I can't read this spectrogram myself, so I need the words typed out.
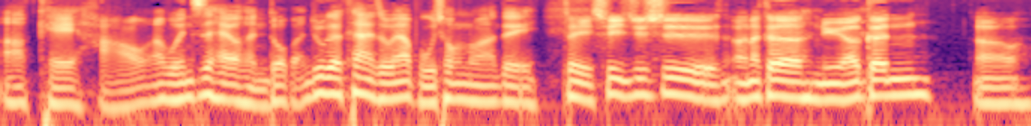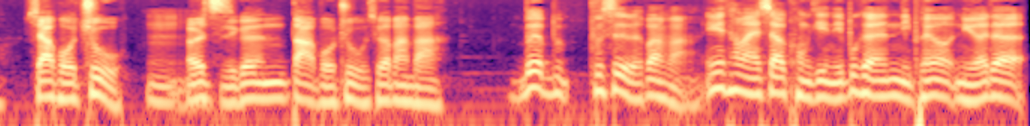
OK，好，那文字还有很多吧？如果看有什么要补充的吗？对对，所以就是呃，那个女儿跟呃家婆住，嗯，儿子跟大伯住，这个办法。不不不是办法，因为他们还是要空间，你不可能你朋友女儿的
